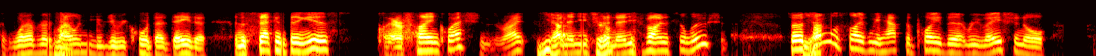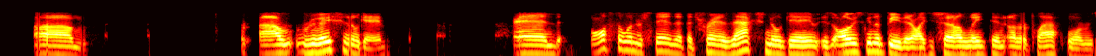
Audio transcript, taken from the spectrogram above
like whatever they're right. telling you, you record that data. And the second thing is clarifying questions, right? Yeah. And then you true. and then you find a solution. So it's yep. almost like we have to play the relational um, a relational game, and also understand that the transactional game is always going to be there, like you said on LinkedIn, other platforms,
